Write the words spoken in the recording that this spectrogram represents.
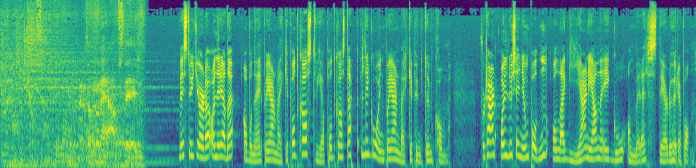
do a longer jump solo. So I've gone out upstairs. Hvis du ikke gjør det allerede, abonner på Jernverket podkast via podkastapp, eller gå inn på jernverket.kom. Fortell alle du kjenner om podden, og legg gjerne igjen ei god anmeldelse der du hører på den.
